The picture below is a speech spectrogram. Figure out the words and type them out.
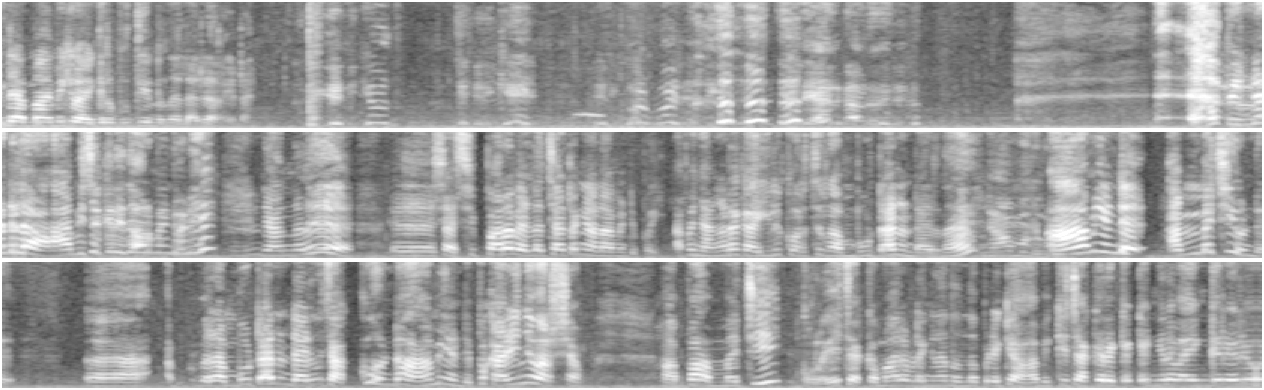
എന്റെ അമ്മായിമ്മയ്ക്ക് ഭയങ്കര ബുദ്ധിയുണ്ടെന്ന് എല്ലാവരും അറിയട്ടെ. പിന്നുണ്ടല്ലോ ആമിശക്കര ഇത് ഓർമ്മയുണ്ടോടി ഞങ്ങൾ ശശിപ്പാറ വെള്ളച്ചാട്ടം കാണാൻ വേണ്ടി പോയി. അപ്പൊ ഞങ്ങളുടെ കയ്യിൽ കുറച്ച് റംബൂട്ടാൻ ഉണ്ടായിരുന്നേ. ആമിയുണ്ട് അമ്മച്ചിയുണ്ട്. റംബൂട്ടാൻ ഉണ്ടായിരുന്നു ചക്കും ഉണ്ട് ആമയുണ്ട്. ഇപ്പൊ കഴിഞ്ഞ വർഷം. അപ്പൊ അമ്മച്ചി കൊറേ ചക്കന്മാർ അവിടെ ഇങ്ങനെ നിന്നപ്പോഴേക്കും ആമിക്ക് ചക്കരക്കൊക്കെ ഇങ്ങനെ ഭയങ്കര ഒരു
